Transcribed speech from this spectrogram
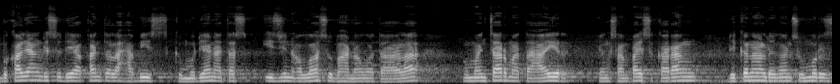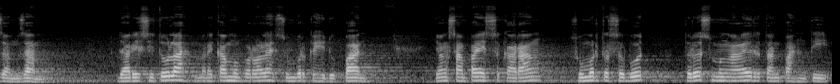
bekal yang disediakan telah habis. Kemudian atas izin Allah Subhanahu wa taala memancar mata air yang sampai sekarang dikenal dengan sumur Zam-Zam. Dari situlah mereka memperoleh sumber kehidupan yang sampai sekarang Sumur tersebut terus mengalir tanpa henti.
